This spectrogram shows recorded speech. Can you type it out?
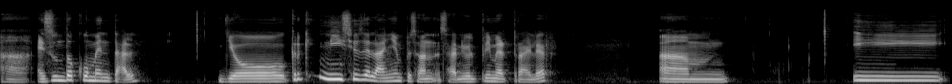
Uh, es un documental. Yo creo que inicios del año salió el primer tráiler. Y,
